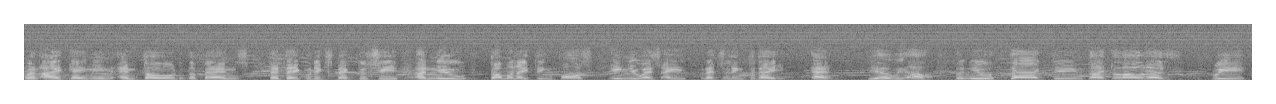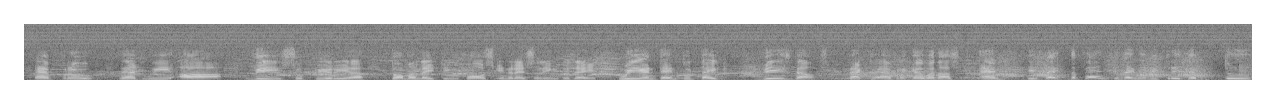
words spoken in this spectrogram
when I came in and told the fans that they could expect to see a new dominating force in USA Wrestling today. And here we are, the new tag team title holders. We have proved that we are the superior dominating force in wrestling today. We intend to take these belts back to Africa with us and in fact the fans today will be treated to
